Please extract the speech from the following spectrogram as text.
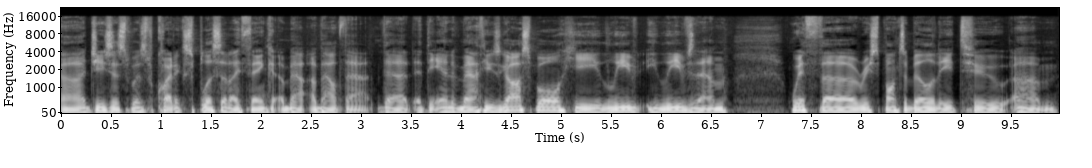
Uh, Jesus was quite explicit, I think, about about that. That at the end of Matthew's Gospel, he leave he leaves them with the responsibility to um,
